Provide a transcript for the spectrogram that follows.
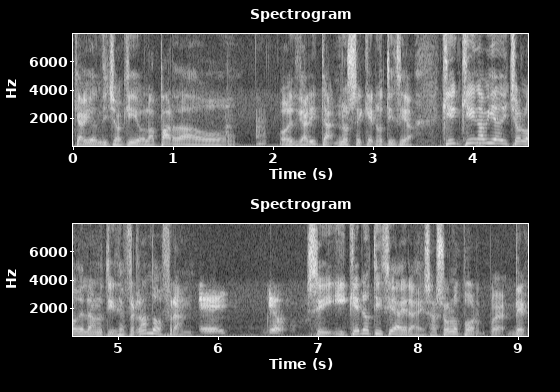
que habían dicho aquí o la Parda o, o Edgarita, no sé qué noticia. ¿Quién, quién había dicho lo de la noticia? ¿Fernando o Fran? Eh, yo. Sí, ¿y qué noticia era esa? Solo por eh, de-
